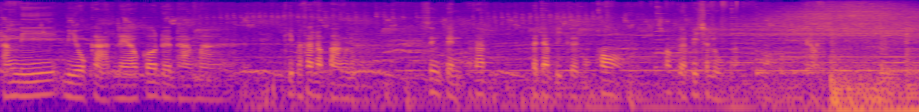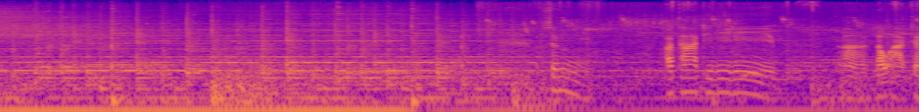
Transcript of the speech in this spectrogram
ครั้งนี้มีโอกาสแล้วก็เดินทางมาที่พระธาตุลำปางหลวงซึ่งเป็นพระธาตุประจำปีเกิดของพ่อก็เกิดปีฉลูครับครับซึ่งพระธาตุที่นี่นี่อ่า เราอาจจะ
